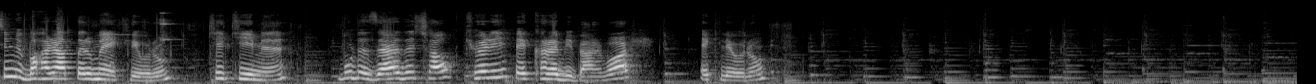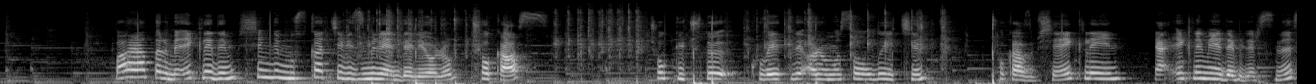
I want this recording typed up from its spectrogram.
Şimdi baharatlarımı ekliyorum. Kekiğimi. Burada zerdeçal, köri ve karabiber var. Ekliyorum. Baharatlarımı ekledim. Şimdi muskat cevizimi rendeliyorum. Çok az. Çok güçlü, kuvvetli aroması olduğu için çok az bir şey ekleyin. Yani eklemeye de bilirsiniz.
